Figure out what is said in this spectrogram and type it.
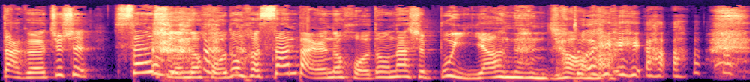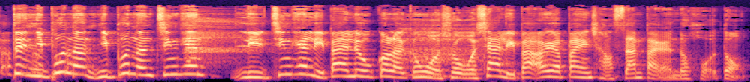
大哥，就是三十人的活动和三百人的活动那是不一样的，你知道吗？对呀、啊，对你不能，你不能今天礼今天礼拜六过来跟我说，我下礼拜二要办一场三百人的活动，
